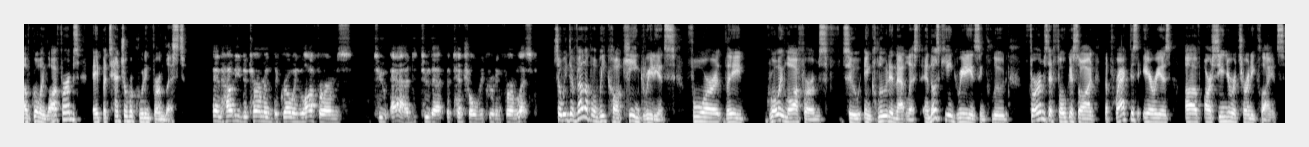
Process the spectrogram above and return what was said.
of growing law firms a potential recruiting firm list. And how do you determine the growing law firms to add to that potential recruiting firm list? So we develop what we call key ingredients for the growing law firms to include in that list. And those key ingredients include firms that focus on the practice areas of our senior attorney clients.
